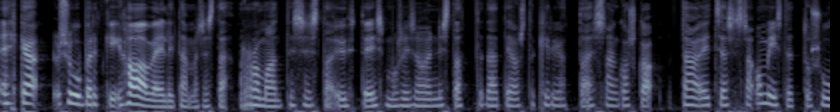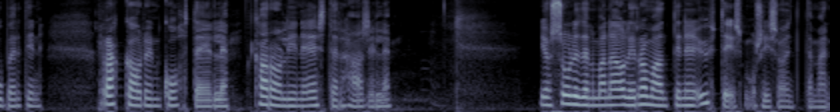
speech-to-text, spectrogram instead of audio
Ehkä Schubertkin haaveili tämmöisestä romanttisesta yhteismusisoinnista tätä teosta kirjoittaessaan, koska tämä on itse asiassa omistettu Schubertin rakkauden kohteelle Karoline Esterhaasille. Jos suunnitelmana oli romanttinen yhteismusisointi tämän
